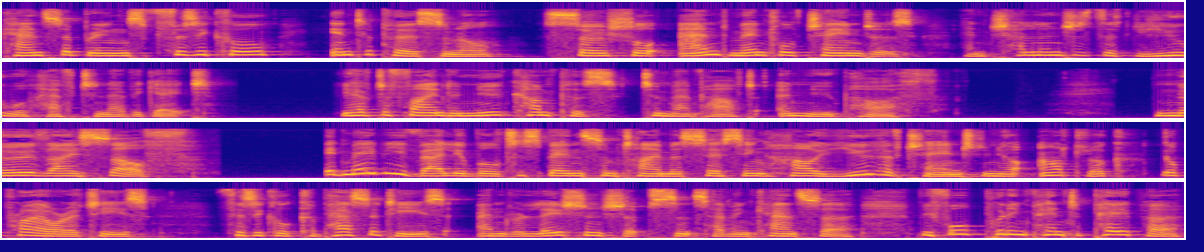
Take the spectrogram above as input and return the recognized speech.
cancer brings physical, interpersonal, social, and mental changes and challenges that you will have to navigate. You have to find a new compass to map out a new path. Know thyself. It may be valuable to spend some time assessing how you have changed in your outlook, your priorities, physical capacities, and relationships since having cancer before putting pen to paper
